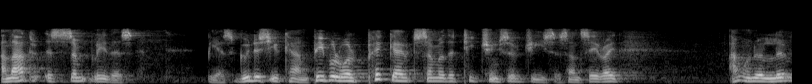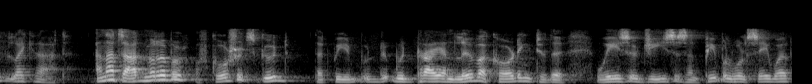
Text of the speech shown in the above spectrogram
and that is simply this be as good as you can. People will pick out some of the teachings of Jesus and say, Right, I'm going to live like that. And that's admirable. Of course, it's good that we would try and live according to the ways of Jesus, and people will say, Well,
